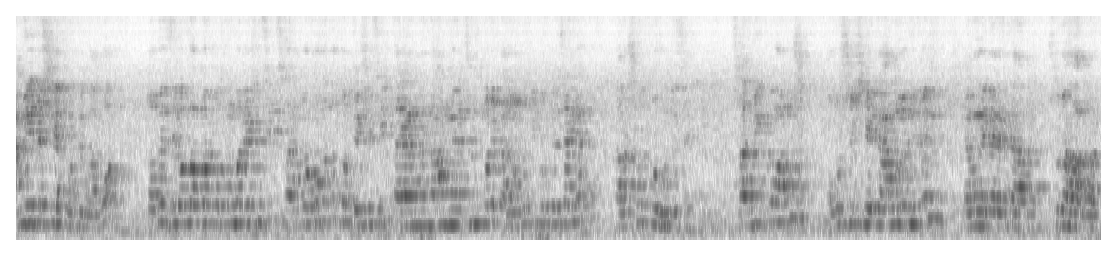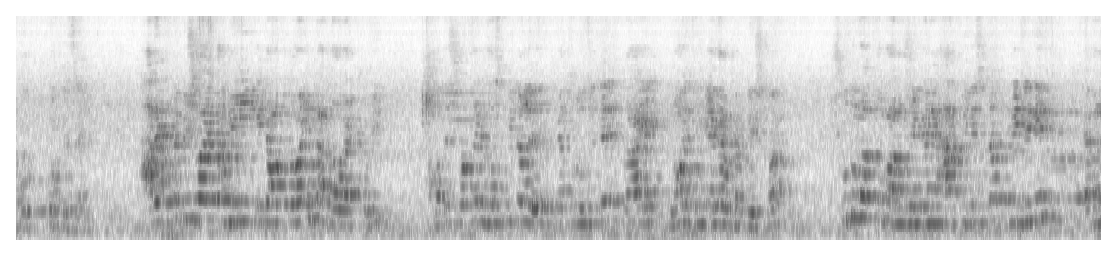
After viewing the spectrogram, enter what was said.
আমি এটা শেয়ার করতে পারব। তবে যেহেতু আমরা প্রথমবার এসেছি স্যারকে অবগত করতে এসেছি, তাই আমরা নাম মেনশন করে কারও ক্ষতি করতে চাই না কারও শত্রু হতে চাই সার্বিক মানুষ অবশ্যই সেটা আমলে নেবেন এবং এটা একটা সুরাহা করতে চাই। আরেকটা বিষয় আমি এটা পয়েন্ট না অ্যাড করি। আমাদের সরকারি হসপিটালে প্যাথোলজিতে প্রায় নয় থেকে এগারোটা টেস্ট হয়। শুধুমাত্র মানুষ এখানে আর টেস্টটা ক্রিটিনিন এবং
